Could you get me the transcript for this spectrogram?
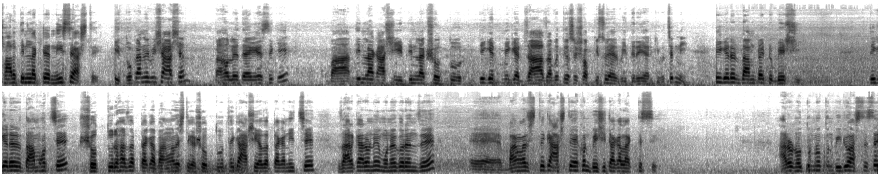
সাড়ে তিন লাখ টাকার নিচে আসতে। দোকানের বিষয়ে আসেন, তাহলে দেখা গেছে কি, বা তিন লাখ আশি, তিন লাখ সত্তর, টিকিট মিকেট যা যাবতীয় সব কিছু এর ভিতরেই আর কি, বুঝছেন নি? টিকিটের দামটা একটু বেশি। টিকিটের দাম হচ্ছে সত্তর হাজার টাকা, বাংলাদেশ থেকে সত্তর থেকে আশি হাজার টাকা নিচ্ছে, যার কারণে মনে করেন যে বাংলাদেশ থেকে আসতে এখন বেশি টাকা লাগতেছে। আরও নতুন নতুন ভিডিও আসতেছে।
